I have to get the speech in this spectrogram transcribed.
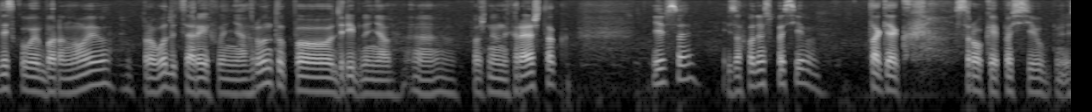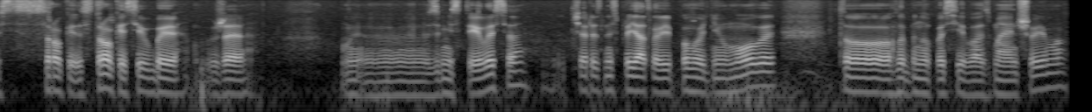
дисковою бороною проводиться рихлення ґрунту, подрібнення е, пожнивних решток і все. І заходимо з посівом. Так як сроки посів, сроки, строки сівби вже е, змістилися через несприятливі погодні умови, то глибину посіва зменшуємо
